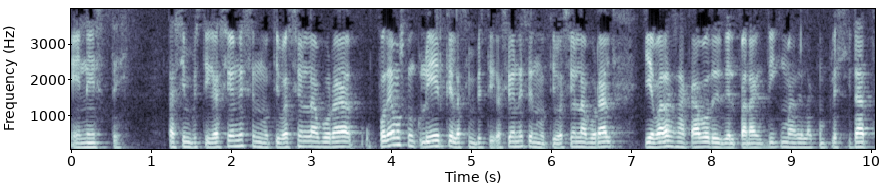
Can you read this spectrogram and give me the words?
en este. Las investigaciones en motivación laboral, podemos concluir que las investigaciones en motivación laboral llevadas a cabo desde el paradigma de la complejidad,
